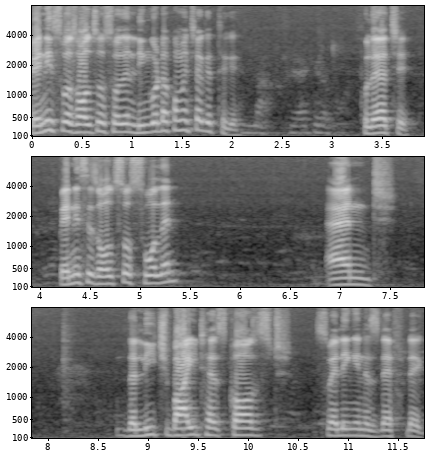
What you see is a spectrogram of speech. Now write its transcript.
Penis was also swollen লিঙ্গটা কমেছে আগের থেকে? খুলে যাচ্ছে। Penis is also swollen and the leech bite has caused swelling in his left leg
